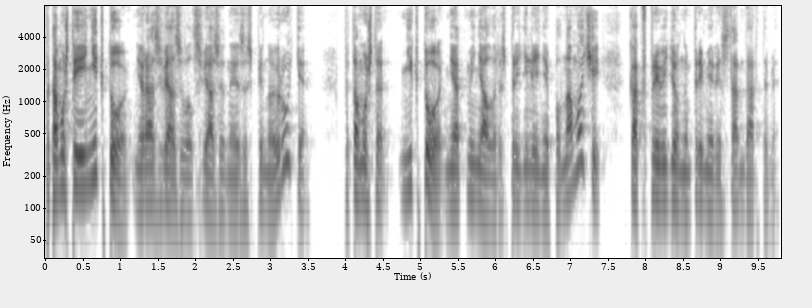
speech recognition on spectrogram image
Потому что ей никто не развязывал связанные за спиной руки – потому что никто не отменял распределение полномочий, как в приведенном примере стандартами,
